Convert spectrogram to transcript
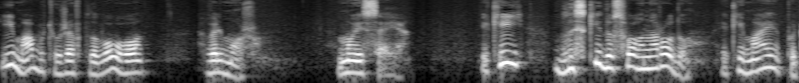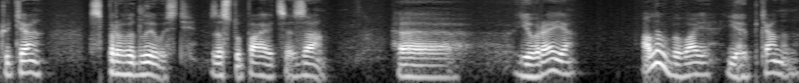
і, мабуть, уже впливового вельможу Моїсея, який близький до свого народу, який має почуття справедливості, заступається за е, єврея, але вбиває єгиптянина.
